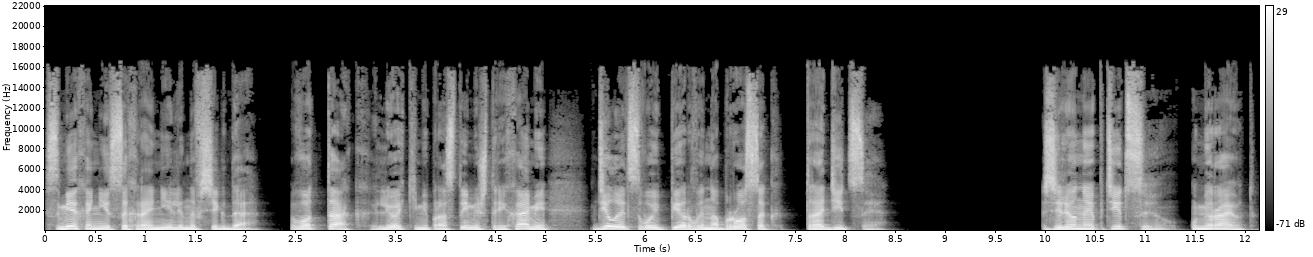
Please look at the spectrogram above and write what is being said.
смех они сохранили навсегда. Вот так, легкими простыми штрихами, делает свой первый набросок традиция. «Зеленые птицы умирают»,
